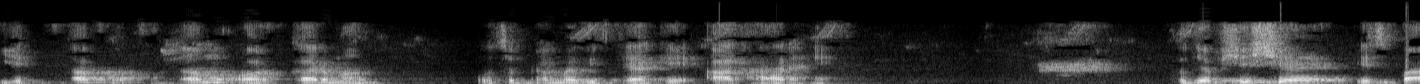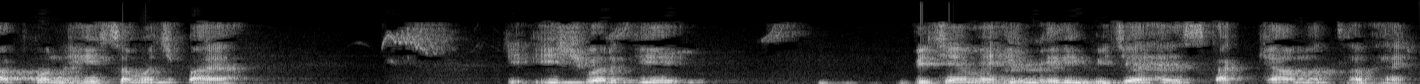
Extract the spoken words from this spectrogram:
ये तप, दम और कर्म उस ब्रह्म विद्या के आधार हैं। तो जब शिष्य इस बात को नहीं समझ पाया कि ईश्वर की विजय में ही मेरी विजय है, इसका क्या मतलब है?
